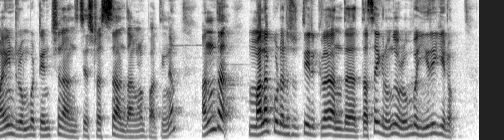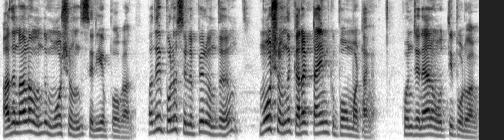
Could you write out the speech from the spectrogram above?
மைண்ட் ரொம்ப டென்ஷனாக இருந்துச்சு ஸ்ட்ரெஸ்ஸாக இருந்தாங்களும் பார்த்திங்கன்னா அந்த மலக்குடலை சுற்றி இருக்கிற அந்த தசைகள் வந்து ரொம்ப இறுகிடும். அதனால் வந்து மோஷன் வந்து சரியாக போகாது. அதே போல் சில பேர் வந்து மோஷன் வந்து கரெக்ட் டைமுக்கு போக மாட்டாங்க. கொஞ்ச நேரம் ஒத்தி போடுவாங்க.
